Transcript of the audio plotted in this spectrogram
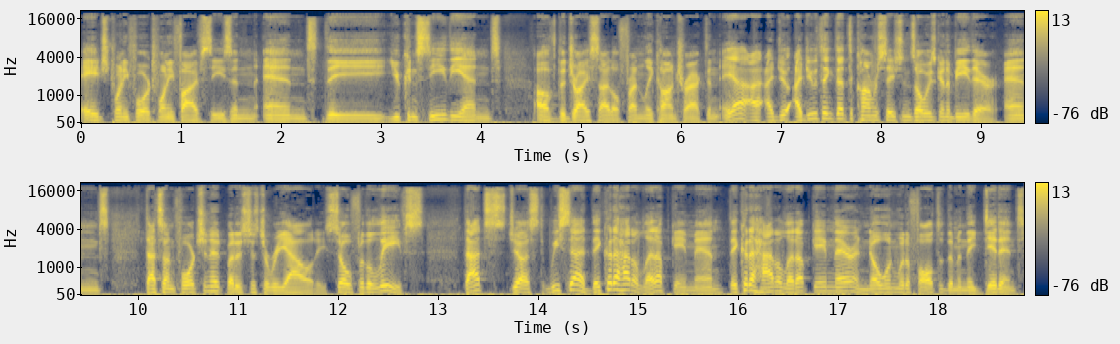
age 24, 25 season, and the you can see the end of the Draisaitl friendly contract. And yeah, I, I, do I do think that the conversation is always going to be there, and that's unfortunate, but it's just a reality. So for the Leafs, that's just we said they could have had a let up game, man. They could have had a let up game there, and no one would have faulted them, and they didn't.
